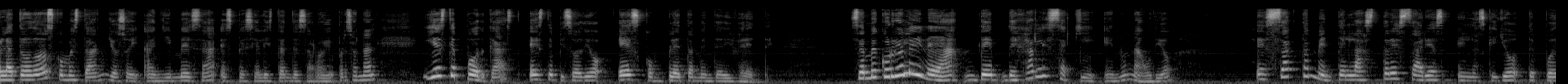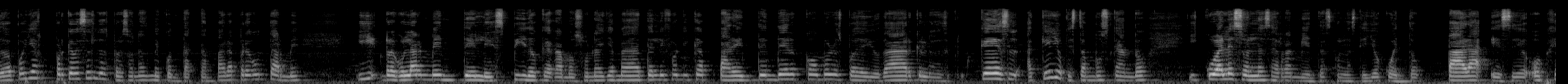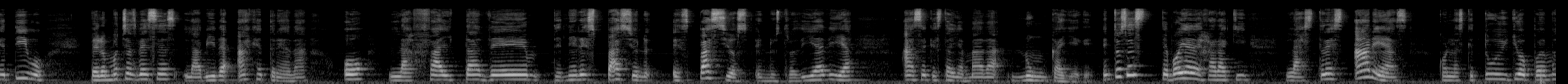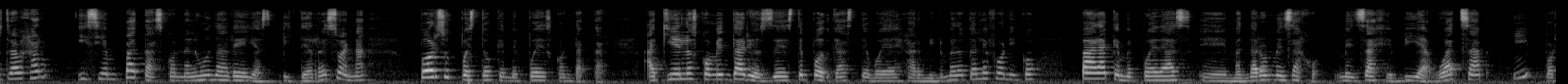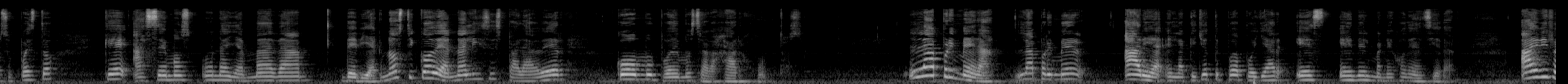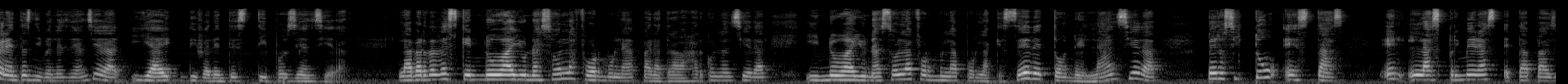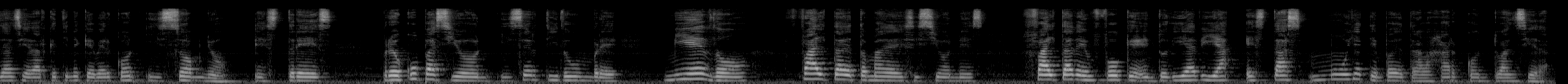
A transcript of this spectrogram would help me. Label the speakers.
Speaker 1: Hola a todos, ¿cómo están? Yo soy Angie Mesa, especialista en desarrollo personal, y este podcast, este episodio es completamente diferente. Se me ocurrió la idea de dejarles aquí en un audio exactamente las tres áreas en las que yo te puedo apoyar, porque a veces las personas me contactan para preguntarme y regularmente les pido que hagamos una llamada telefónica para entender cómo los puede ayudar, qué, qué es aquello que están buscando y cuáles son las herramientas con las que yo cuento para ese objetivo. Pero muchas veces la vida ajetreada o la falta de tener espacio, espacios en nuestro día a día hace que esta llamada nunca llegue. Entonces te voy a dejar aquí las tres áreas con las que tú y yo podemos trabajar y si empatas con alguna de ellas y te resuena, por supuesto que me puedes contactar. Aquí en los comentarios de este podcast te voy a dejar mi número telefónico para que me puedas eh, mandar un mensaje, mensaje vía WhatsApp y por supuesto que hacemos una llamada de diagnóstico, de análisis para ver cómo podemos trabajar juntos. La primera, la primera área en la que yo te puedo apoyar es en el manejo de ansiedad. Hay diferentes niveles de ansiedad y hay diferentes tipos de ansiedad. La verdad es que no hay una sola fórmula para trabajar con la ansiedad y no hay una sola fórmula por la que se detone la ansiedad, pero si tú estás en las primeras etapas de ansiedad que tiene que ver con insomnio, estrés, preocupación, incertidumbre, miedo, falta de toma de decisiones, falta de enfoque en tu día a día, estás muy a tiempo de trabajar con tu ansiedad.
